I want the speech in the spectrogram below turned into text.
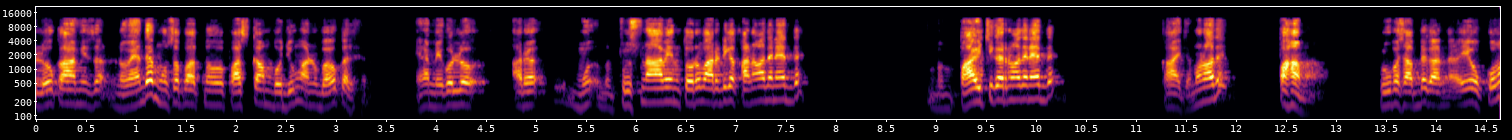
ලෝකාමිස නොවැඳ මුසපත් නොව පස්කම් බොජුන් අනුභව කළහ. එහෙනම් මේගොල්ලෝ අර තෘෂ්ණාවෙන් තොරව අර ටික කනවද නැද්ද? පාවිච්චි කරනවද නැද්ද? කායිද මොනවද? පහම. රූප, ශබ්ද, ගන්ධ ඒ ඔක්කොම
